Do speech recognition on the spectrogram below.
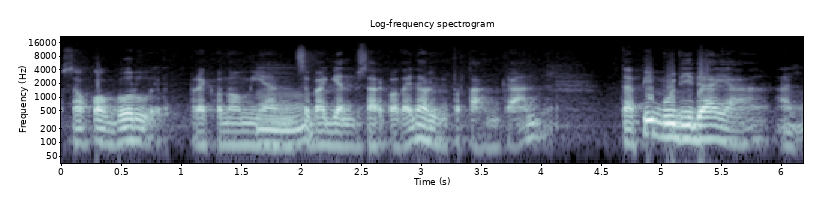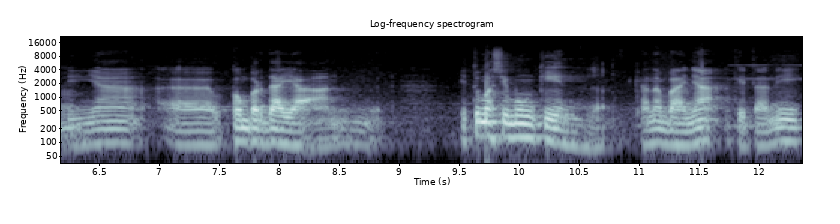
sokok guru perekonomian sebagian besar kota ini harus dipertahankan. Tapi budidaya artinya eh, pemberdayaan itu masih mungkin karena banyak kita nih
